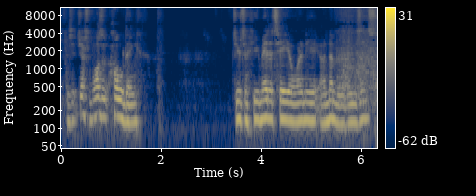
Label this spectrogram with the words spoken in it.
because it just wasn't holding due to humidity or any a number of reasons.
